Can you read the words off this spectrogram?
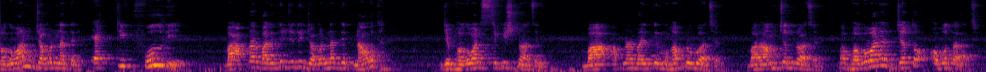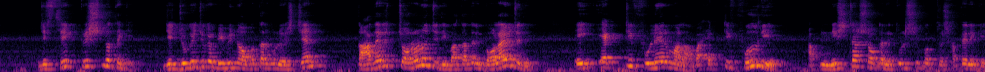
ভগবান জগন্নাথের একটি ফুল দিয়ে বা আপনার বাড়িতে যদি জগন্নাথ দেব নাও থাকে, যে ভগবান শ্রীকৃষ্ণ আছেন বা আপনার বাড়িতে মহাপ্রভু আছেন বা রামচন্দ্র আছেন বা ভগবানের যত অবতার আছে, যে শ্রীকৃষ্ণ থেকে যে যুগে যুগে বিভিন্ন অবতারগুলো এসছেন তাদের চরণও যদি বা তাদের গলায়ও যদি এই একটি ফুলের মালা বা একটি ফুল দিয়ে আপনি নিষ্ঠা সহকারে তুলসীপত্র সাথে রেখে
